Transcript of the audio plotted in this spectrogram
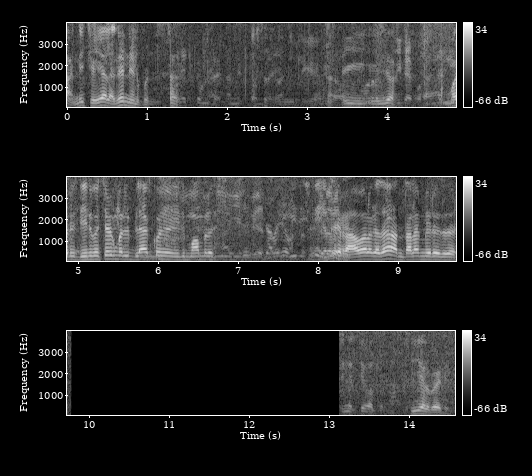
అన్నీ చేయాలి అదే నేను ఇప్పుడు. మరి దీనికి వచ్చాక మళ్ళీ బ్లాక్ ఇది మామూలు రావాలి కదా అంతలా మీరు తీయాలి బయటికి.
